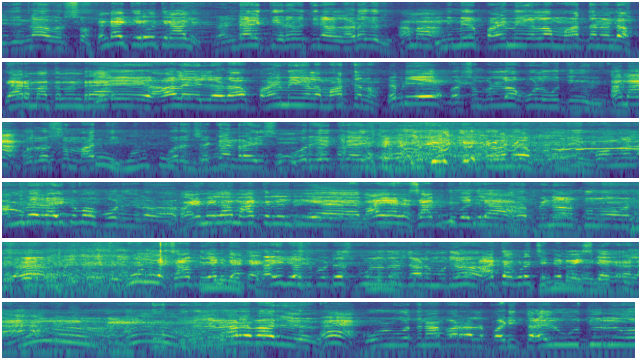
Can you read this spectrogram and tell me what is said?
இது என்ன வருஷம்? ரெண்டாயிரத்தி இருபத்தி நாலு. ரெண்டாயிரத்தி இருபத்தி நாலு நடக்குது. ஆமா. இனிமே பழமைகள்லாம் மாத்தணும்டா. யார மாத்தணும்ன்ற? ஏய் ஆளே இல்லடா. பழமைகளை மாத்தணும். எப்படி? வருஷம் ஃபுல்லா கூழ் ஊத்திங்க ஆமா. ஒரு வருஷம் மாத்தி. ஒரு சிக்கன் ரைஸ் ஒரு எக் ரைஸ் பூரி பொங்கல் அந்த மாதிரி ஐட்டமா போடுங்கடா. பழமையெல்லாம் மாத்தணுன்றிய வாயால சாப்பிட்டு பதிலா பின்னால தூங்குவான் வண்டியா? ஸ்பூன்ல சாப்பிடுவேன்னு கேட்டேன். கையில் அடி போட்டு ஸ்பூன்ல தான் சாப்பிட முடியும். ஆத்தா கூட சிக்கன் ரைஸ் கேக்குறா இதுல வேற பாரு. கூழ் ஊத்துனா பரவாயில்ல. படி தயிர் ஊத்திடுறீங்க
